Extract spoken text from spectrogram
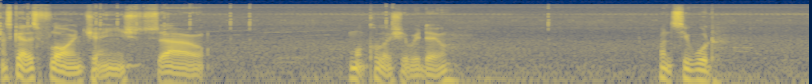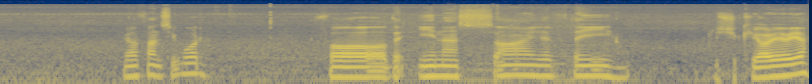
Let's get this flooring changed. So, what colour should we do? Fancy wood. You have fancy wood? For the inner side of the, the secure area?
